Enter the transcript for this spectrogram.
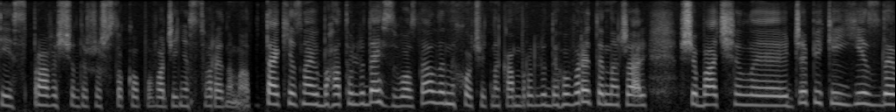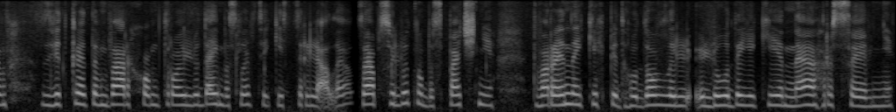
ці справи щодо жорстокого поводження з тваринами. Так я знаю багато людей з ВОЗ, але не хочуть на камеру люди говорити. На жаль, що бачили джип, який їздив з відкритим верхом, троє людей, мисливці, які стріляли. Це абсолютно безпечні тварини, яких підгодовли люди, які не агресивні,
